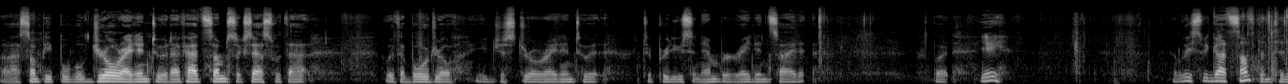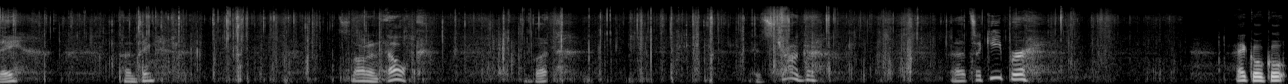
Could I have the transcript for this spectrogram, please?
Uh, some people will drill right into it. I've had some success with that, with a bow drill. You just drill right into it to produce an ember right inside it. But yay, at least we got something today, hunting. It's not an elk, but it's chaga. That's a keeper. Hi, Coco.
